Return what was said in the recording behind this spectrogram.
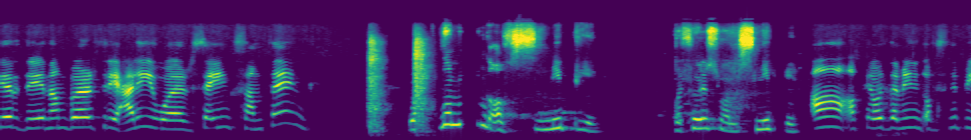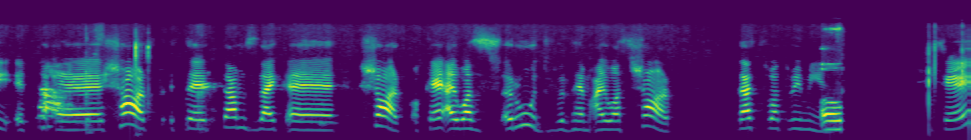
Kirdi, number three. Ali, you were saying something? What's the meaning of snippy? The What's the- first one, snippy. Ah, okay. What's the meaning of snippy? It uh, sharp. It, it comes like uh, sharp. Okay. I was rude with him. I was sharp. That's what we mean. Oh, Okay.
